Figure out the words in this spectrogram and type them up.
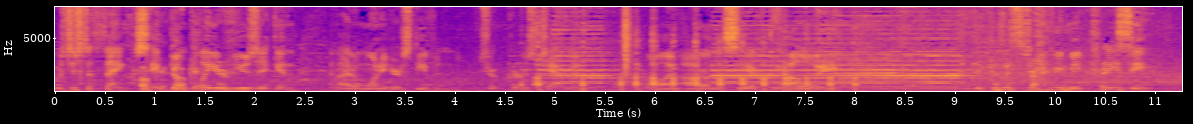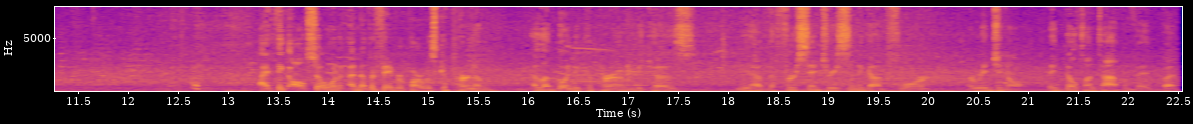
It was just a thanks. Okay, hey, don't okay. play your music, and, and I don't want to hear Steven Curtis Chapman while I'm out on the Sea of Galilee because it's driving me crazy. I think also one, another favorite part was Capernaum. I love going to Capernaum because you have the first century synagogue floor, original. They built on top of it, but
